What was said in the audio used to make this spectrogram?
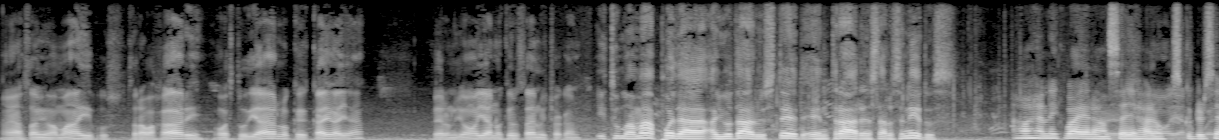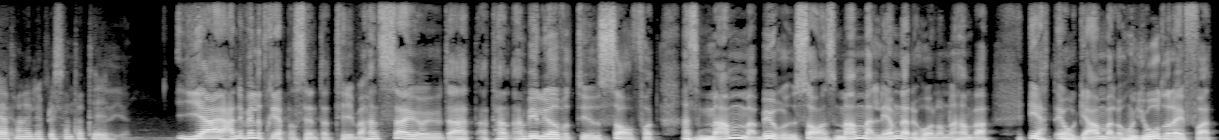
Allá está mi mamá y pues trabajar y, o estudiar lo que caiga allá. Pero yo ya no quiero estar en Michoacán. ¿Y tu mamá puede ayudar usted a entrar en Estados Unidos? Ja, Henrik, vad är det han säger här och skulle du säga att han är representativ? Ja, han är väldigt representativ. Han säger ju att, att han, han vill ju över till USA för att hans mamma bor i USA. Hans mamma lämnade honom när han var ett år gammal och hon gjorde det för att,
